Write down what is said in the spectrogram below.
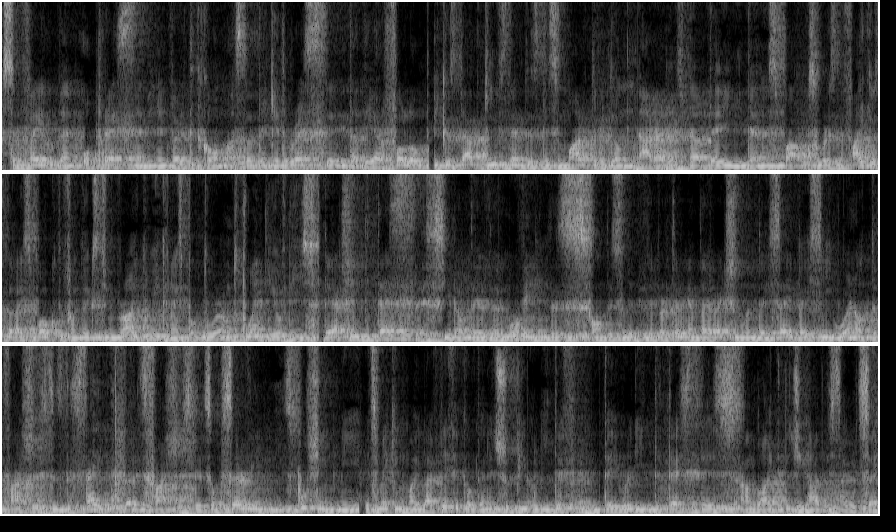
surveil them, oppress them in inverted commas, that they get arrested, that they are followed, because that gives them this this martyrdom narrative that they then espouse. Whereas the fighters that I spoke to from the extreme right wing, and I spoke to around 20 of these, they actually detest this. You know, they're, they're moving in this on this libertarian direction when they say basically we're not the fascists, it's the state that is fascist. It's observing me, it's pushing me, it's making my life difficult, and it should be really different. They really detest this, unlike the jihadists, I would say.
